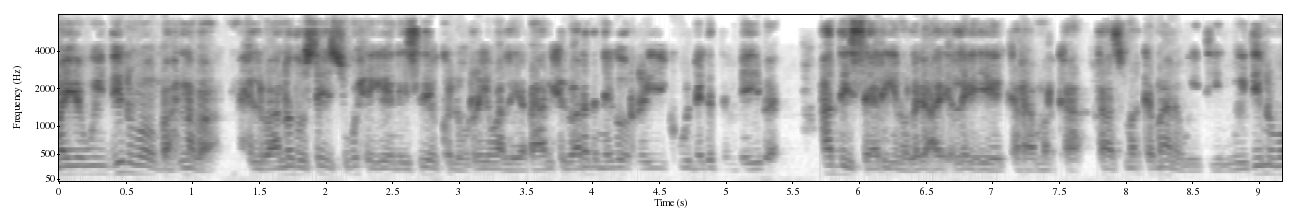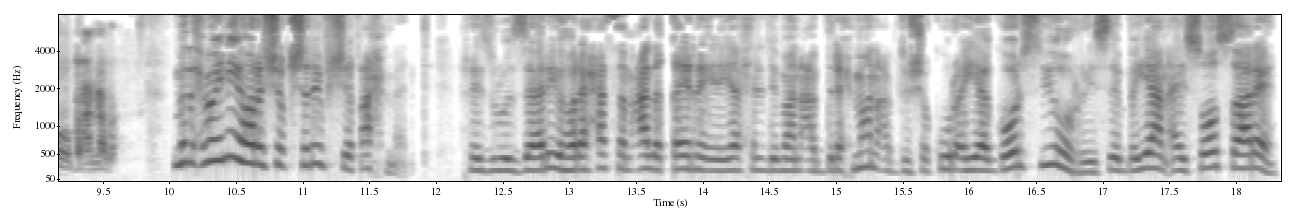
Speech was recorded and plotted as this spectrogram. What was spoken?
Maya weydiin uma baahnaba xildhibaanadu say isugu xigeen iyo sidai kale horreyen waa la yaqaan. Xildhibaanada naga horreeyey kuwa naga dambeeyeyba hadday saariyihin oo laga eegi karaa marka taas marka maana weydiin. Weydiin uma baahnaba madaxweynihii hore sheekh shariif sheekh axmed ra'iisul wasaarihii hore xasan cali khayre iyo xildhibaan cabdiraxmaan cabdishakuur ayaa goor sii horreysay bayaan ay soo saareen.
